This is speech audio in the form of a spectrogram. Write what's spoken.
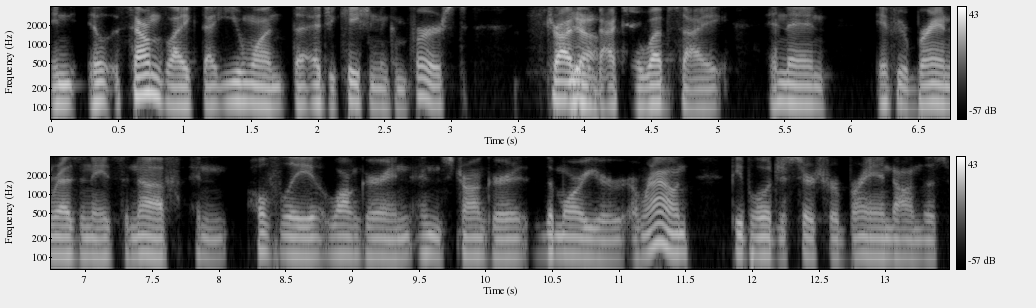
And it sounds like that you want the education to come first, driving yeah. back to your website, and then if your brand resonates enough and hopefully longer and, and stronger the more you're around people will just search for brand on those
